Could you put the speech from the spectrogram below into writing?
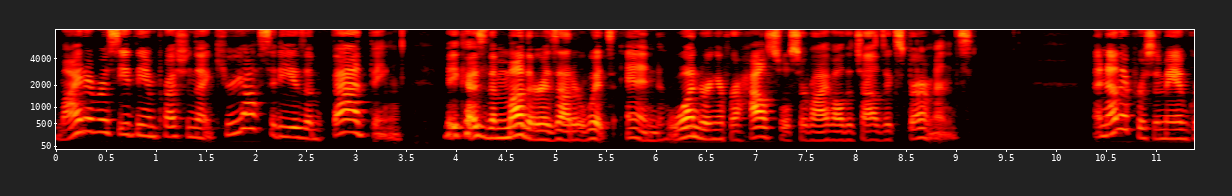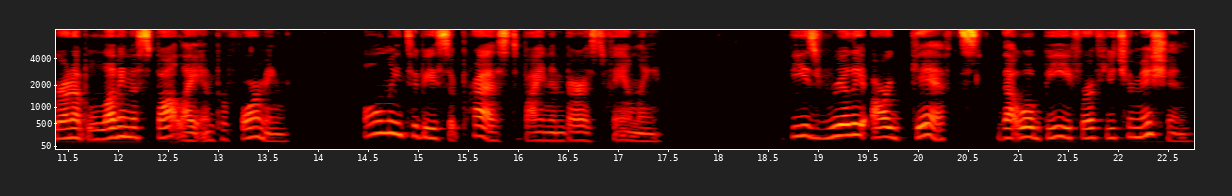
might have received the impression that curiosity is a bad thing because the mother is at her wits' end, wondering if her house will survive all the child's experiments. Another person may have grown up loving the spotlight and performing. only to be suppressed by an embarrassed family. These really are gifts that will be for a future mission.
